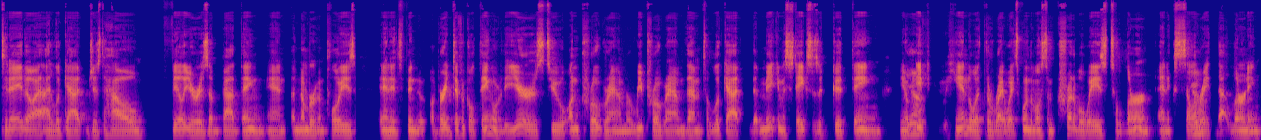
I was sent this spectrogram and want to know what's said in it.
Today, though, I, look at just how failure is a bad thing, and a number of employees, and it's been a very difficult thing over the years to unprogram or reprogram them to look at that making mistakes is a good thing. You know, yeah. if you handle it the right way, it's one of the most incredible ways to learn and accelerate yeah. that learning.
